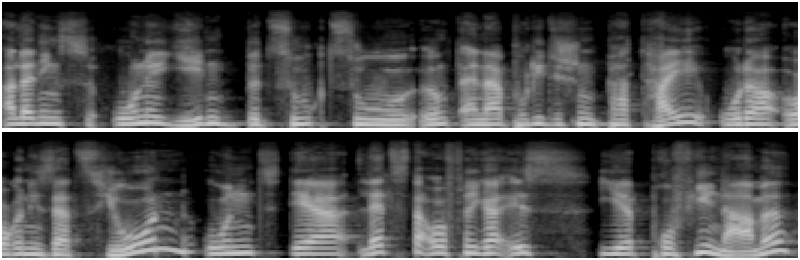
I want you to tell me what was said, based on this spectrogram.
allerdings ohne jeden Bezug zu irgendeiner politischen Partei oder Organisation. Und der letzte Aufreger ist ihr Profilname.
